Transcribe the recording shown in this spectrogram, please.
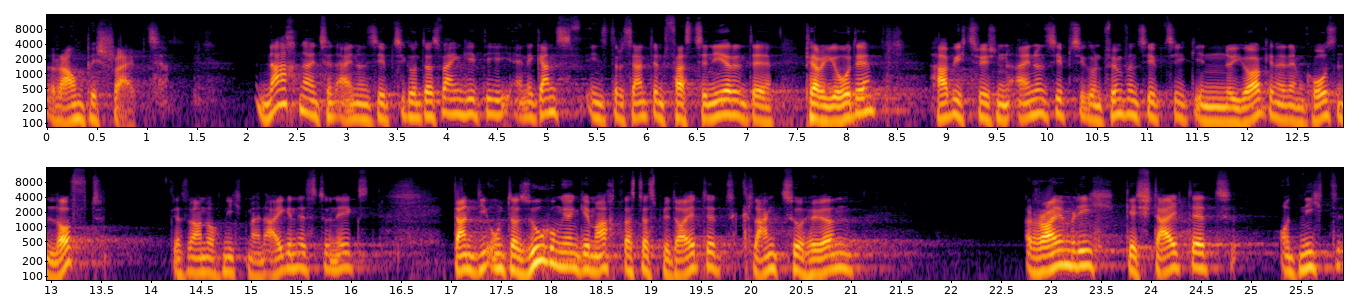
Raum beschreibt. Nach 1971, und das war eigentlich eine ganz interessante und faszinierende Periode, habe ich zwischen 71 und 75 in New York in einem großen Loft, das war noch nicht mein eigenes zunächst, dann die Untersuchungen gemacht, was das bedeutet, Klang zu hören, räumlich gestaltet und nicht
